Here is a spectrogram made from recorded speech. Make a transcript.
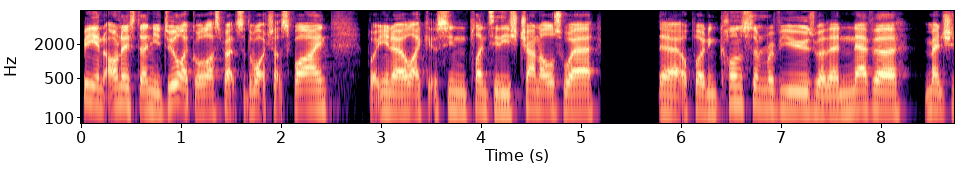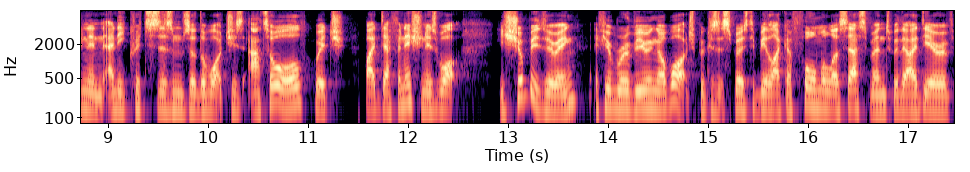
being honest and you do like all aspects of the watch, that's fine. But you know, like I've seen plenty of these channels where they're uploading constant reviews where they're never mentioning any criticisms of the watches at all, which by definition is what you should be doing if you're reviewing a watch because it's supposed to be like a formal assessment with the idea of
